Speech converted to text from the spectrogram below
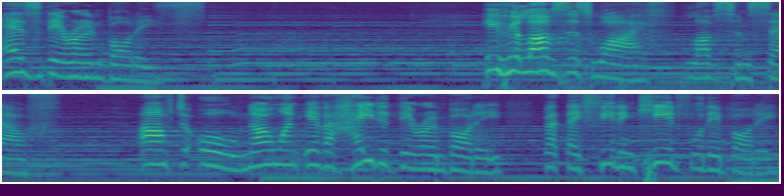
as their own bodies. He who loves his wife loves himself. After all, no one ever hated their own body, but they fed and cared for their body,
